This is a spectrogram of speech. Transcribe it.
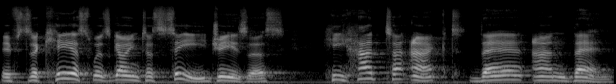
If Zacchaeus was going to see Jesus, he had to act there and then.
